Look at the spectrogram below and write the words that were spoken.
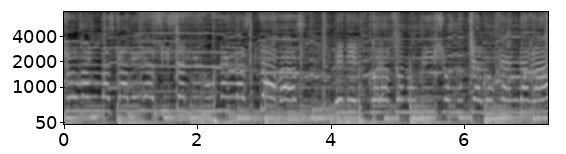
Algarroba en las caderas y sal de luna en las cavas. En el corazón un grillo, mucha loja en la garganta.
